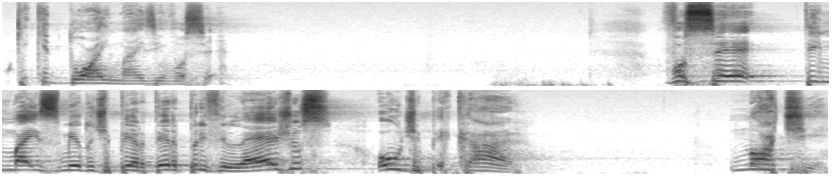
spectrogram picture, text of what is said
O que, que dói mais em você? Você tem mais medo de perder privilégios ou de pecar? Note,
